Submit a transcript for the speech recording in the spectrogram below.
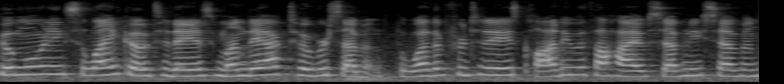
Good morning, Solanco. Today is Monday, October 7th. The weather for today is cloudy with a high of 77,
